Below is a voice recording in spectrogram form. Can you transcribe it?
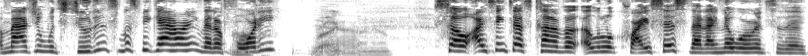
imagine what students must be carrying that are forty. Right. I know. So I think that's kind of a, a little crisis that I know we're into the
